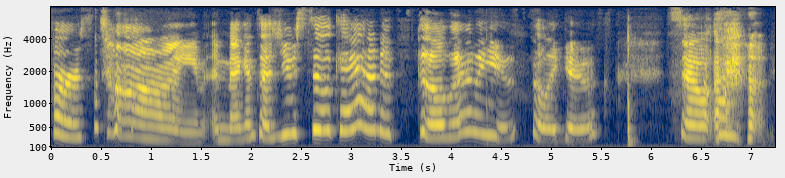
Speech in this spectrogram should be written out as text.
first time." And Megan says, "You still can. It's still there, you silly goose." So. Uh,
